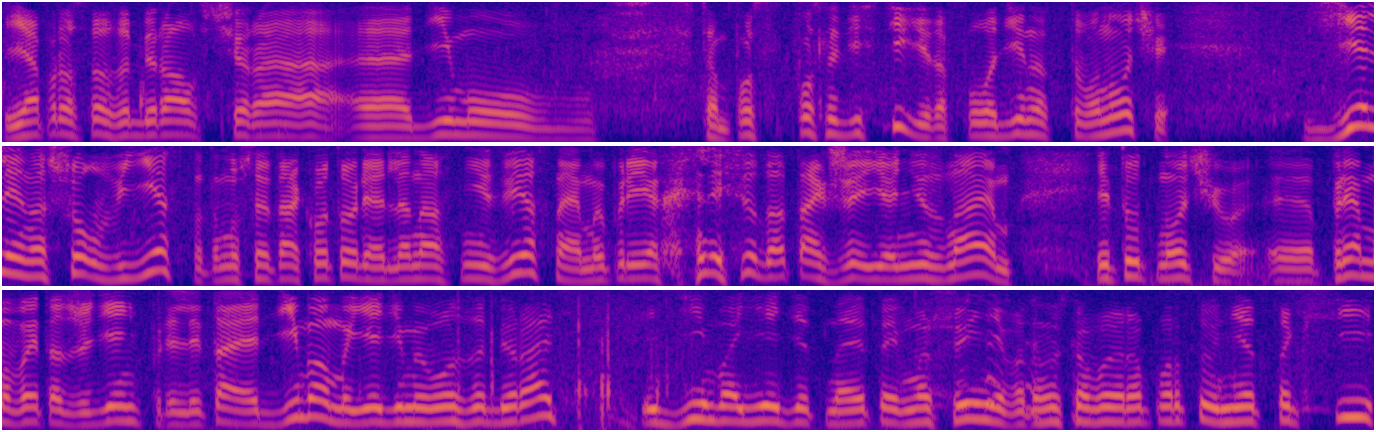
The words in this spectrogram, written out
Я просто забирал вчера э, Диму в- там, после, после 10, где-то в пол одиннадцатого ночи. Еле нашел въезд, потому что эта акватория для нас неизвестная. Мы приехали сюда, также ее не знаем. И тут ночью, э, прямо в этот же день прилетает Дима, мы едем его забирать. И Дима едет на этой машине, потому что в аэропорту нет такси.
